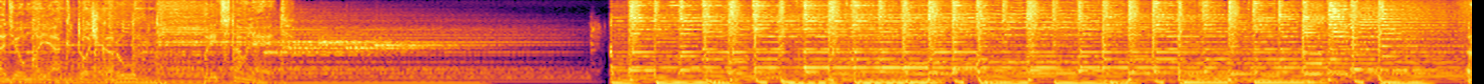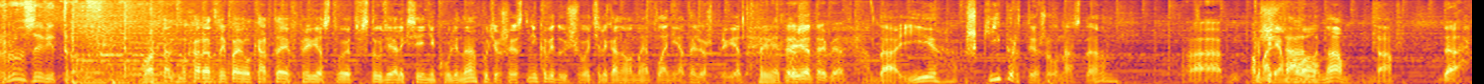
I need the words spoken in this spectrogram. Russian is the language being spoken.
Радиомаяк.ру представляет. Роза ветров. Вахтанг Махарадзе и Павел Картаев приветствуют в студии Алексея Никулина, путешественника, ведущего телеканала «Моя планета». Леш, привет. Привет, Привет, ребят. Да, и шкипер ты же у нас, да? А, По морям, по волнам, да. да.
